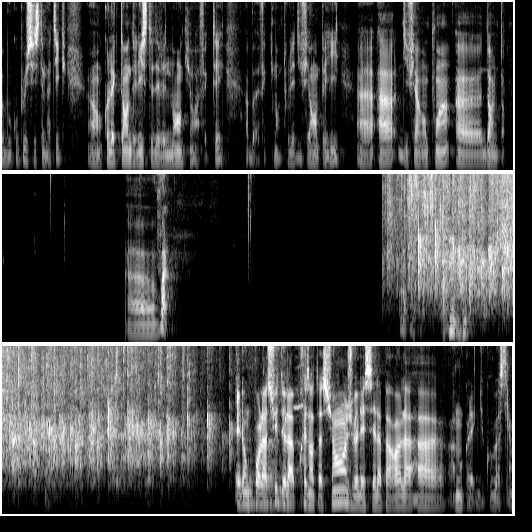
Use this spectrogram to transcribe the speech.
beaucoup plus systématique, en collectant des listes d'événements qui ont affecté bah, effectivement tous les différents pays à différents points dans le temps. voilà. Ah, Et donc pour la suite de la présentation, je vais laisser la parole à, mon collègue, du coup, Bastien.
